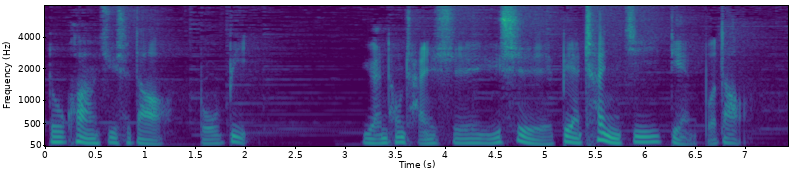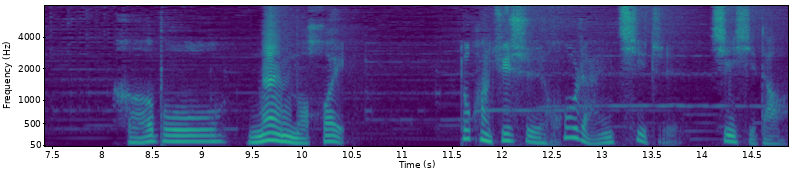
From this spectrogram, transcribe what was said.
都旷居士道：“不必。”圆通禅师于是便趁机点拨道：“何不那么会？”都旷居士忽然气止，欣喜道：“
